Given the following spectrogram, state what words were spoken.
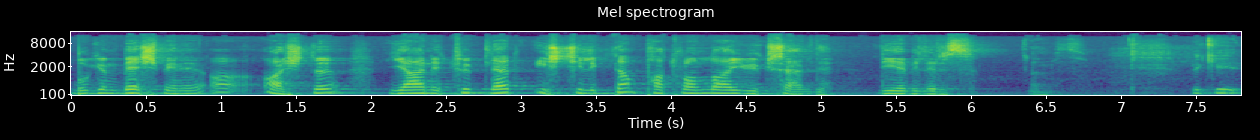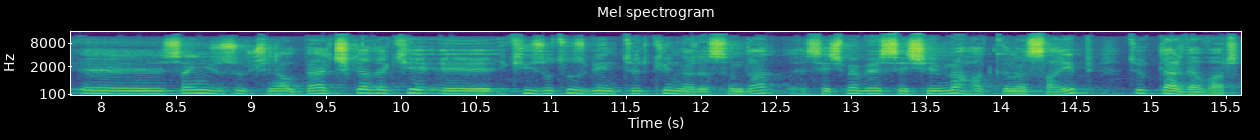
bugün 5000'i a- aştı. Yani Türkler işçilikten patronluğa yükseldi diyebiliriz. Evet. Peki e, Sayın Yusuf Çınal, Belçika'daki e, 230 bin Türk'ün arasından e, seçme ve seçilme hakkına sahip Türkler de var.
